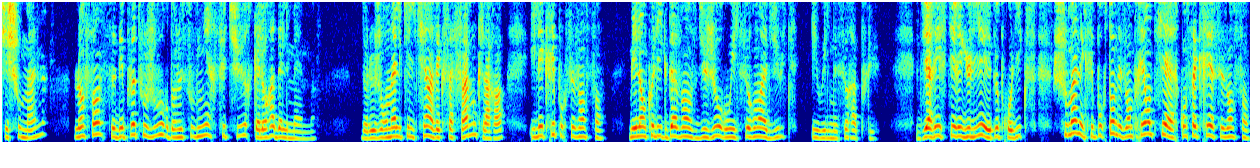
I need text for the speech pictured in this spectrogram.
Chez Schumann, l'enfance se déploie toujours dans le souvenir futur qu'elle aura d'elle-même. Dans le journal qu'il tient avec sa femme, Clara, il écrit pour ses enfants, mélancolique d'avance du jour où ils seront adultes et où il ne sera plus. Diariste irrégulier et peu prolixe, Schumann écrit pourtant des entrées entières consacrées à ses enfants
